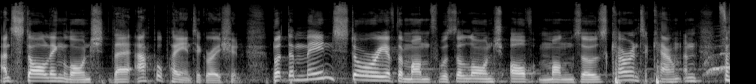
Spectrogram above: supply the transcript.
And Starling launched their Apple Pay integration. But the main story of the month was the launch of Monzo's current account. And for,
